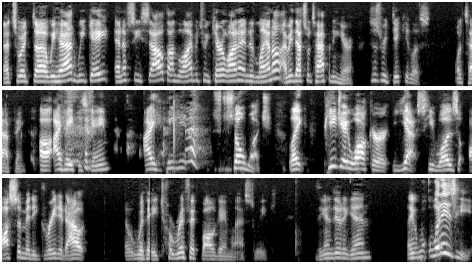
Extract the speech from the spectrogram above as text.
That's what uh, we had week eight. NFC South on the line between Carolina and Atlanta. I mean, that's what's happening here. This is ridiculous. What's happening? Uh, I hate this game. I hate it so much. Like PJ Walker, yes, he was awesome and he graded out with a terrific ball game last week. Is he going to do it again? Like, what is he?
